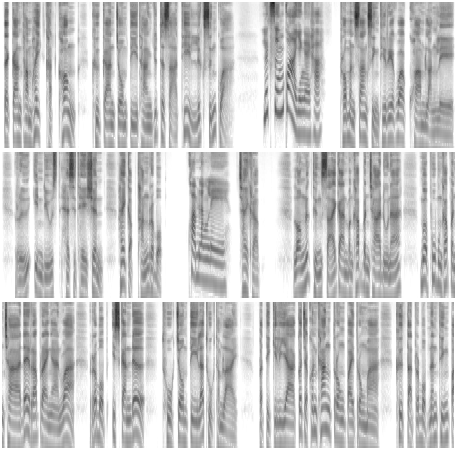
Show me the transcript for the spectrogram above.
แต่การทำให้ขัดข้อง คือการโจมตีทางยุทธศาสตร์ที่ลึกซึ้งกว่า ลึกซึ้งกว่ายังไงคะเพราะมันสร้างสิ่งที่เรียกว่าความลังเล หรือ induced hesitation ให้กับทั้งระบบ ความลังเล ใช่ครับ ลองนึกถึงสายการบังคับบัญชาดูนะ เมื่อผู้บังคับบัญชาได้รับรายงานว่า ระบบอิสกันเดอร์ ถูกโจมตีและถูกทำลาย ปฏิกิริยาก็จะค่อนข้างตรงไปตรงมา คือตัดระบบนั้นทิ้งไป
